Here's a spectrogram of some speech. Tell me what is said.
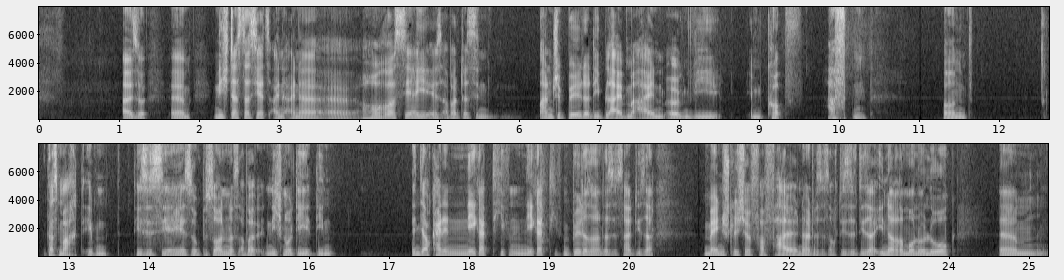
also, ähm, nicht, dass das jetzt eine, eine äh, Horrorserie ist, aber das sind manche Bilder, die bleiben einem irgendwie im Kopf haften. Und das macht eben diese Serie so besonders. Aber nicht nur die, die sind ja auch keine negativen, negativen Bilder, sondern das ist halt dieser menschliche Verfall. Ne? Das ist auch diese, dieser innere Monolog, ähm,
